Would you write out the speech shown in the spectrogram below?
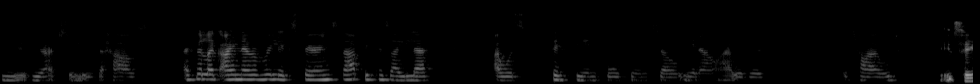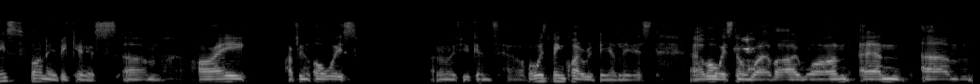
you if you actually leave the house i feel like i never really experienced that because i left i was 15 14 so you know i was a, a child it is funny because um, I I've been always I don't know if you can tell I've always been quite rebellious. I've always done whatever I want, and um,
